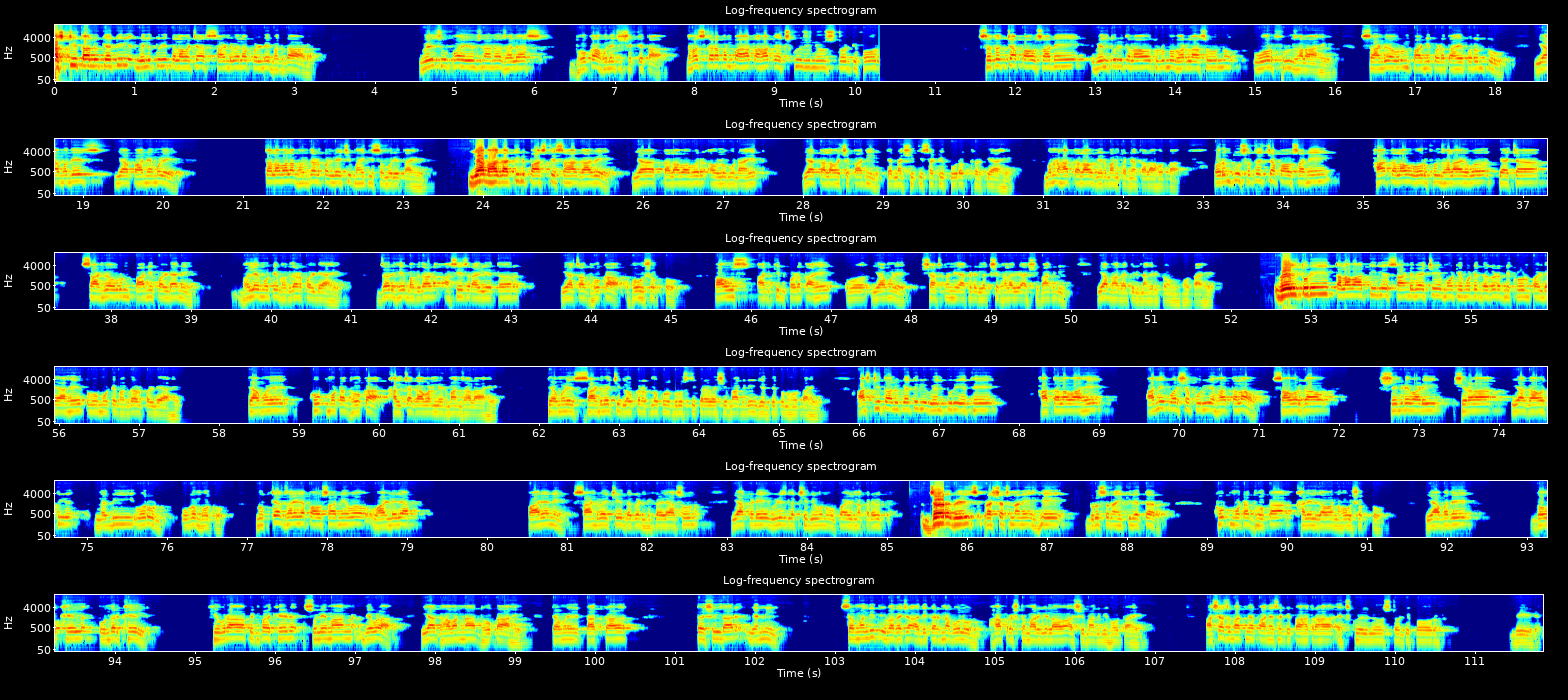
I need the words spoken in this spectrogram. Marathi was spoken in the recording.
आष्टी तालुक्यातील वेलतुरी तलावाच्या सांडव्याला पडले भगदाड. वेळीच उपाययोजना न झाल्यास धोका होण्याची शक्यता. नमस्कार आपण पाहत आहात एक्सक्लुझिव्ह न्यूज ट्वेंटी फोर सततच्या पावसाने वेलतुरी तलाव तुडुंब भरला असून ओव्हरफुल झाला आहे. सांडव्यावरून पाणी पडत आहे परंतु यामध्येच या पाण्यामुळे तलावाला भगदाड पडल्याची माहिती समोर येत आहे. या भागातील पाच ते सहा गावे या तलावावर अवलंबून आहेत. या तलावाचे पाणी त्यांना शेतीसाठी पूरक ठरते आहे. म्हणून हा तलाव निर्माण करण्यात आला होता. परंतु सततच्या पावसाने हा तलाव ओव्हरफुल झाला आहे व त्याच्या सांडव्यावरून पाणी पडल्याने भले मोठे भगदाड पडले आहे. जर हे भगदाड असेच राहिले तर याचा धोका होऊ शकतो. पाऊस आणखीन पडत आहे व यामुळे शासनाने याकडे लक्ष घालावे अशी मागणी या भागातील नागरिकांकडून होत आहे. वेलतुरी तलावातील सांडव्याचे मोठे मोठे दगड निखळून पडले आहेत व मोठे भगदाड पडले आहेत. त्यामुळे खूप मोठा धोका खालच्या गावांना निर्माण झाला आहे. त्यामुळे सांडव्याची लवकरात लवकर दुरुस्ती करावी अशी मागणी जनतेतून होत आहे. आष्टी तालुक्यातील वेलतुरी येथे हा तलाव आहे. अनेक वर्षापूर्वी हा तलाव सावरगाव शेगडेवाडी शिराळा या गावातील नदीवरून उगम होतो. नुकत्याच झालेल्या पावसाने व वाढलेल्या पाण्याने सांडव्याचे दगड निखळले असून याकडे वेळीच लक्ष देऊन उपाययोजना करावेत. जर वेळीच प्रशासनाने हे दुरुस्त नाही केले तर खूप मोठा धोका खालील गावांना होऊ शकतो. यामध्ये गौखेल उंदरखेल हिवरा पिंपळखेड सुलेमान देवळा या गावांना धोका आहे. त्यामुळे तात्काळ तहसीलदार यांनी संबंधित विभागाच्या अधिकाऱ्यांना बोलून हा प्रश्न मार्गी लावा अशी मागणी होत आहे. अशाच बातम्या पाहण्यासाठी पाहत रहा exclusive news twenty four Beed.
